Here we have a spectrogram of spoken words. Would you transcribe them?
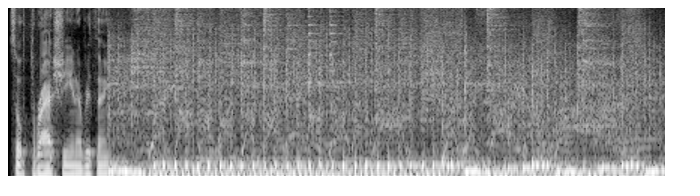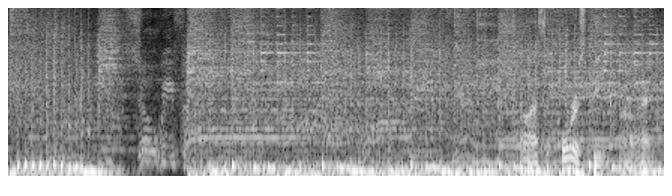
so thrashy and everything. Oh, that's the chorus beat. All right.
